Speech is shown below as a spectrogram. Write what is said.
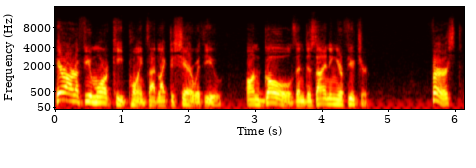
Here are a few more key points I'd like to share with you on goals and designing your future. First,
